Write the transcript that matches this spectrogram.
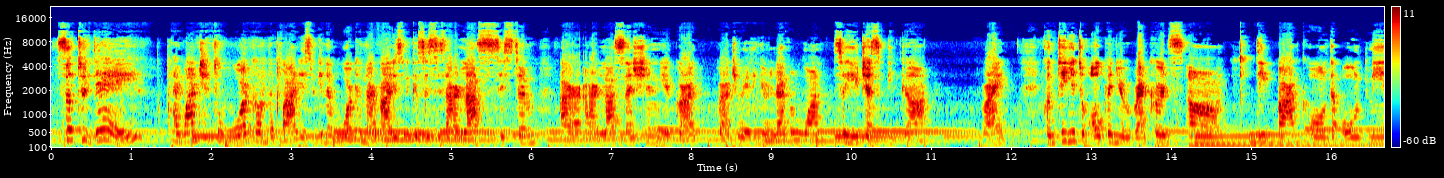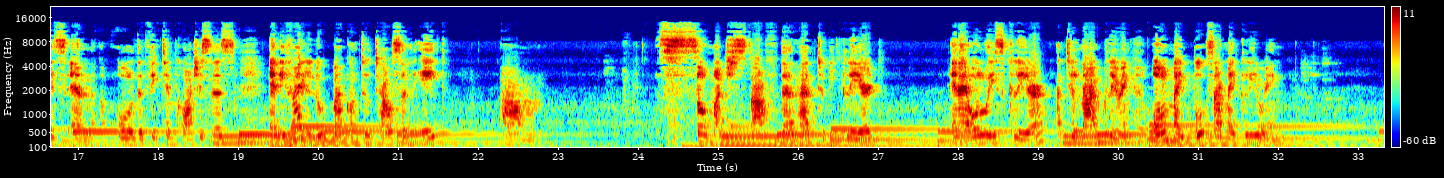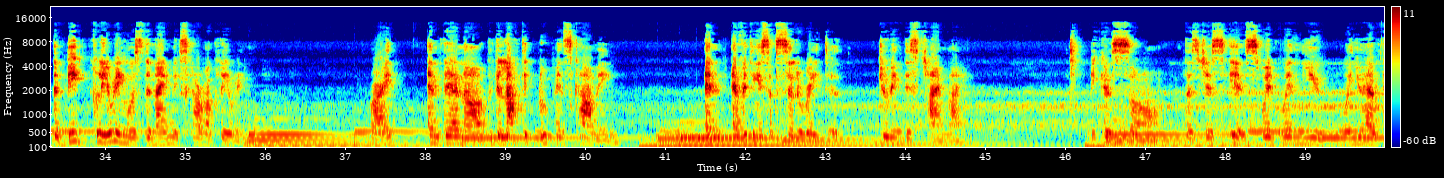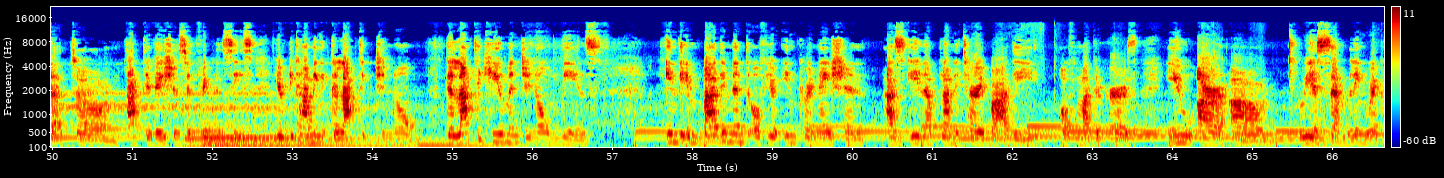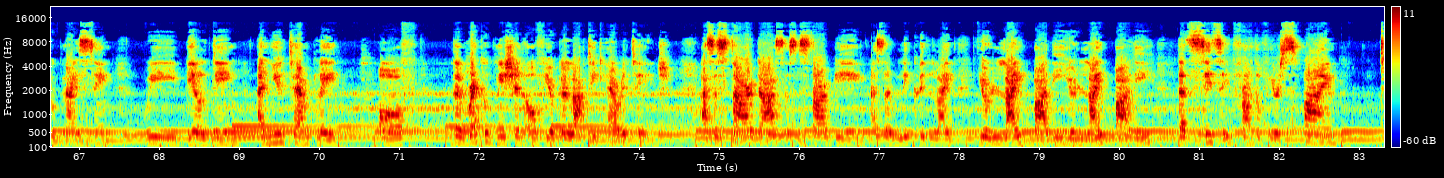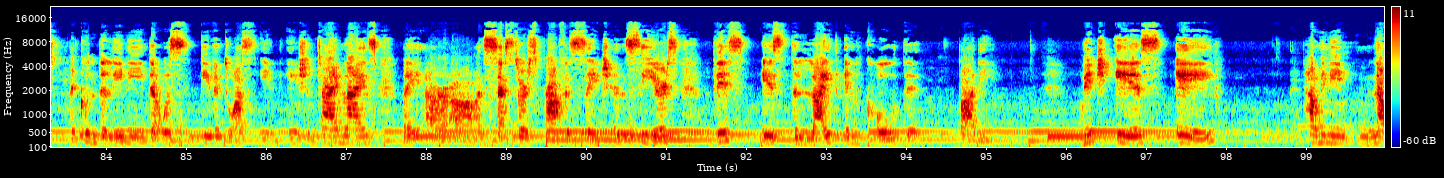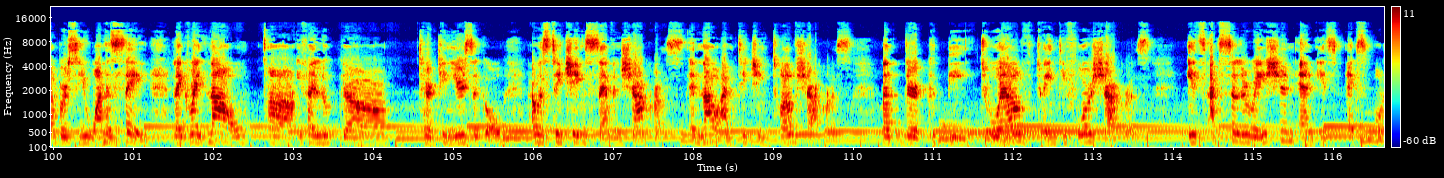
So today, I want you to work on the bodies. We're going to work on our bodies because this is our last system, our, our last session. You're grad, graduating your level one. So you just begun, right? Continue to open your records, um, debunk all the old myths and all the victim consciousness. And if I look back on 2008, um, so much stuff that had to be cleared and I always clear until now I'm clearing. All my books are my clearing. The big clearing was the nine weeks karma clearing, right? And then uh, the galactic blueprint's coming, and everything is accelerated during this timeline because uh, that just is when when you when you have that um, activations and frequencies, you're becoming a galactic genome. Galactic human genome means in the embodiment of your incarnation as in a planetary body of Mother Earth, you are um, reassembling, recognizing, rebuilding a new template of the recognition of your galactic heritage. As a stardust, as a star being, as a liquid light, your light body, your light body that sits in front of your spine, the Kundalini that was given to us in ancient timelines by our uh, ancestors, prophets, sages, and seers. This is the light encoded body, which is a how many numbers you want to say. Like right now, uh, if I look uh, 13 years ago, I was teaching seven chakras, and now I'm teaching 12 chakras but there could be 12, 24 chakras. It's acceleration and it's exponential.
